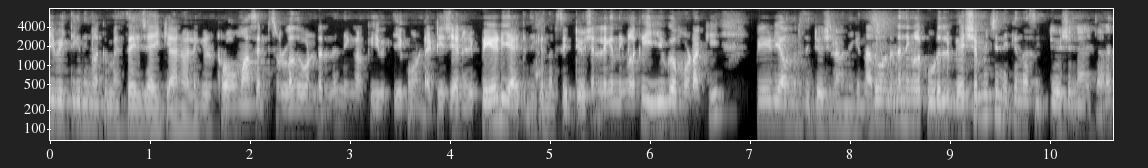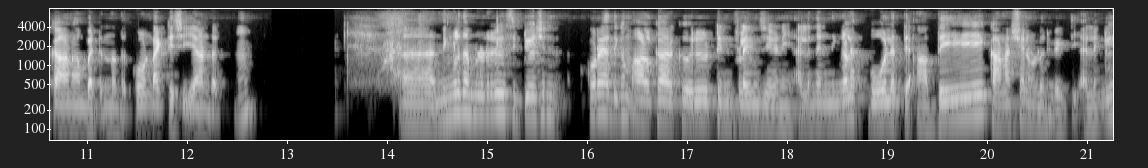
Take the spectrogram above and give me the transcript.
ഈ വ്യക്തിക്ക് നിങ്ങൾക്ക് മെസ്സേജ് അയക്കാനോ അല്ലെങ്കിൽ ട്രോമ സെൻസ് ഉള്ളത് കൊണ്ട് തന്നെ നിങ്ങൾക്ക് ഈ വ്യക്തിയെ കോൺടാക്ട് ചെയ്യാൻ ഒരു പേടിയായിട്ട് നിൽക്കുന്ന ഒരു സിറ്റുവേഷൻ അല്ലെങ്കിൽ നിങ്ങൾക്ക് യുഗം മുടക്കി പേടിയാവുന്ന ഒരു സിറ്റുവേഷനാണ് നിൽക്കുന്നത്. അതുകൊണ്ട് തന്നെ നിങ്ങൾ കൂടുതൽ വിഷമിച്ച് നിൽക്കുന്ന സിറ്റുവേഷൻ ആയിട്ടാണ് കാണാൻ പറ്റുന്നത് കോൺടാക്ട് ചെയ്യാണ്ട്. നിങ്ങൾ തമ്മിലുള്ള ഒരു സിറ്റുവേഷൻ കുറെ അധികം ആൾക്കാർക്ക് ഒരു ടിൻ ഫ്ലെയിം ജേണി അല്ലെങ്കിൽ നിങ്ങളെ പോലത്തെ അതേ കണക്ഷൻ ഉള്ള ഒരു വ്യക്തി അല്ലെങ്കിൽ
